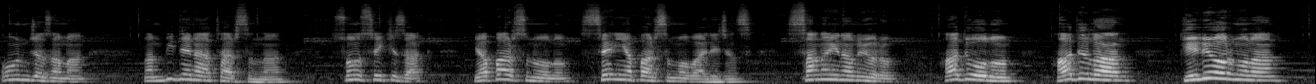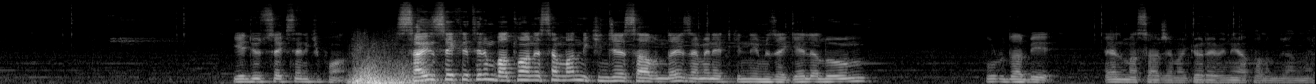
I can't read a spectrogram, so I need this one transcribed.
onca zaman. Lan bir dene atarsın lan. Son 8 ak. Yaparsın oğlum. Sen yaparsın Mobile Legends. Sana inanıyorum. Hadi oğlum. Hadi lan. Geliyor mu lan? 782 puan. Sayın Sekreterim Batuhan Esenman'ın ikinci hesabındayız. Hemen etkinliğimize gelelim. Burada bir elmas harcama görevini yapalım canlar.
